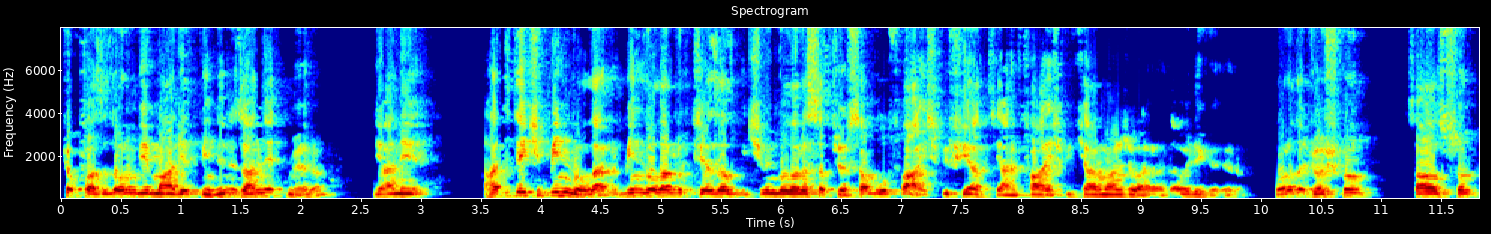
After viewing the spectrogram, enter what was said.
çok fazla da onun bir maliyet bindiğini zannetmiyorum. Yani hadi de ki 1000 dolar, 1000 dolarlık cihaz alıp 2000 dolara satıyorsam bu fahiş bir fiyat yani fahiş bir kar marjı var orada öyle görüyorum. Bu arada Coşkun sağ olsun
